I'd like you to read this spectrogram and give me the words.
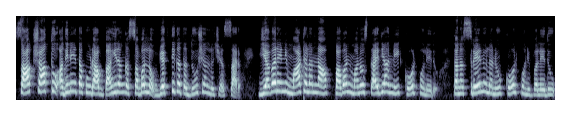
సాక్షాత్తు అధినేత కూడా బహిరంగ సభల్లో వ్యక్తిగత దూషణలు చేశారు. ఎవరెన్ని మాటలన్నా పవన్ మనోస్థైర్యాన్ని కోల్పోలేదు. తన శ్రేణులను కోల్పోనివ్వలేదు.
